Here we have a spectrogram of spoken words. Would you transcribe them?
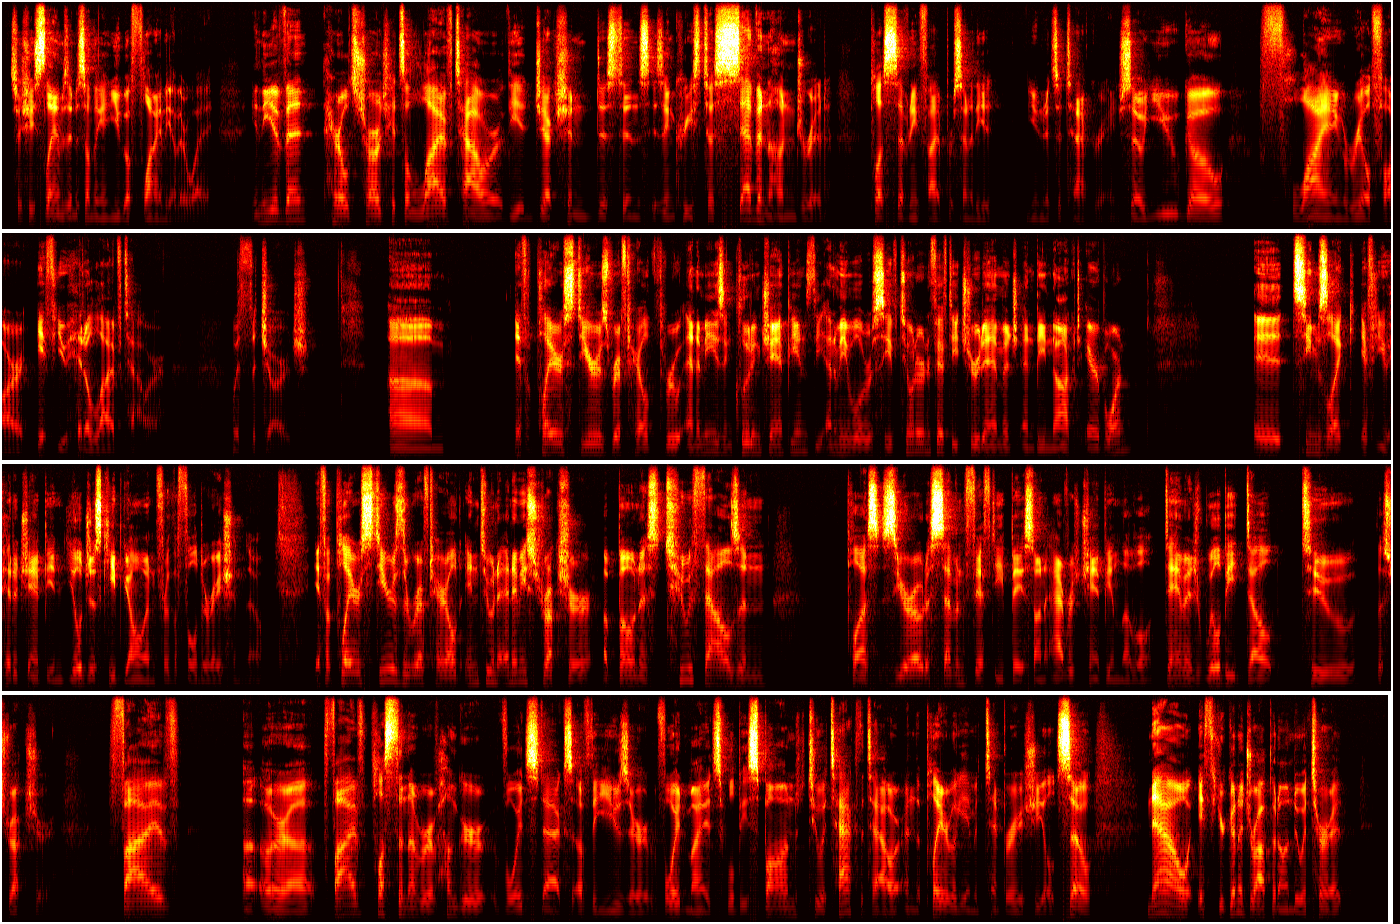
So she slams into something and you go flying the other way. In the event Herald's charge hits a live tower, the ejection distance is increased to 700 plus 75% of the unit's attack range. So you go flying real far if you hit a live tower with the charge. Um, if a player steers Rift Herald through enemies, including champions, the enemy will receive 250 true damage and be knocked airborne. it seems like if you hit a champion, you'll just keep going for the full duration, though. If a player steers the Rift Herald into an enemy structure, a bonus 2,000 plus 0 to 750 based on average champion level, damage will be dealt to the structure. 5 uh, or uh, 5 plus the number of hunger void stacks of the user, void mites, will be spawned to attack the tower, and the player will gain a temporary shield. So now, if you're going to drop it onto a turret,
